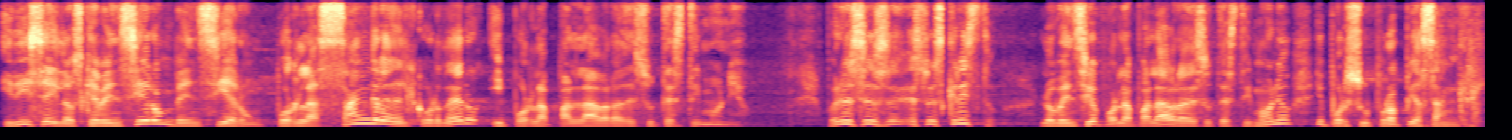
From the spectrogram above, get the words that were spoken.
Y dice, y los que vencieron, vencieron por la sangre del cordero y por la palabra de su testimonio. Pero eso es, eso es Cristo. Lo venció por la palabra de su testimonio y por su propia sangre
